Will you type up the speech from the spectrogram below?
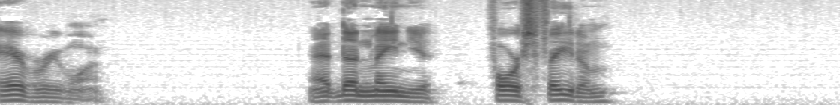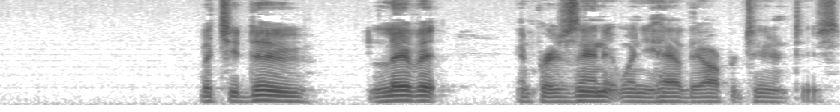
Everyone. That doesn't mean you force feed them, but you do live it and present it when you have the opportunities.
